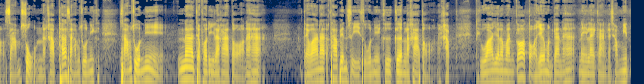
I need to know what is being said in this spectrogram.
30นะครับ ถ้า30นี่คือ30นี่น่ น่าจะพอดีราคาต่อนะฮะ แต่ว่านะถ้าเป็น 40 นี่คือเกินราคาต่อนะครับ ถือว่าเยอรมันก็ต่อเยอะเหมือนกันนะฮะ ในรายการกระชับมิตร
